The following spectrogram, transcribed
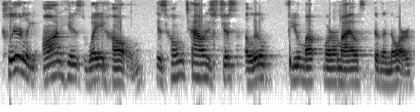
clearly on his way home. His hometown is just a little few more miles to the north.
